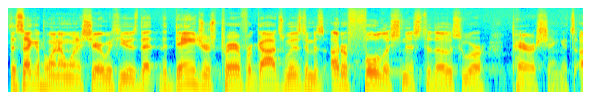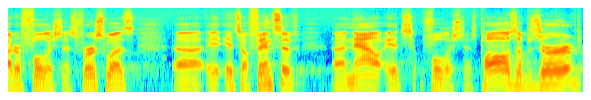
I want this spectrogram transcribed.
The second point I want to share with you is that the dangerous prayer for God's wisdom is utter foolishness to those who are perishing. It's utter foolishness. First was uh, it's offensive, uh, now it's foolishness. Paul has observed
